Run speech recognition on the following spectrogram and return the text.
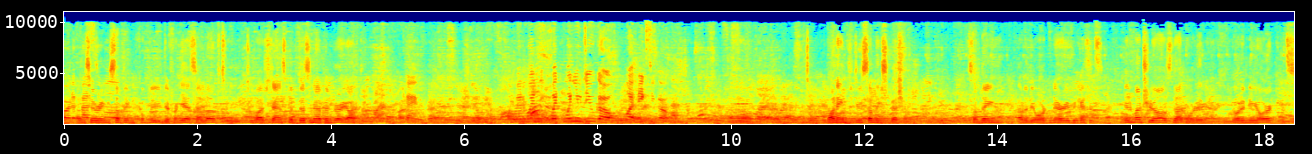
or a I'm festival. hearing something completely different. Yes, I love to, to watch dance, but it doesn't happen very often. Okay. And when, when you do go, what makes you go? Um, wanting to do something special. something out of the ordinary because it's in Montreal. It's not ordinary. You go to New York, it's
